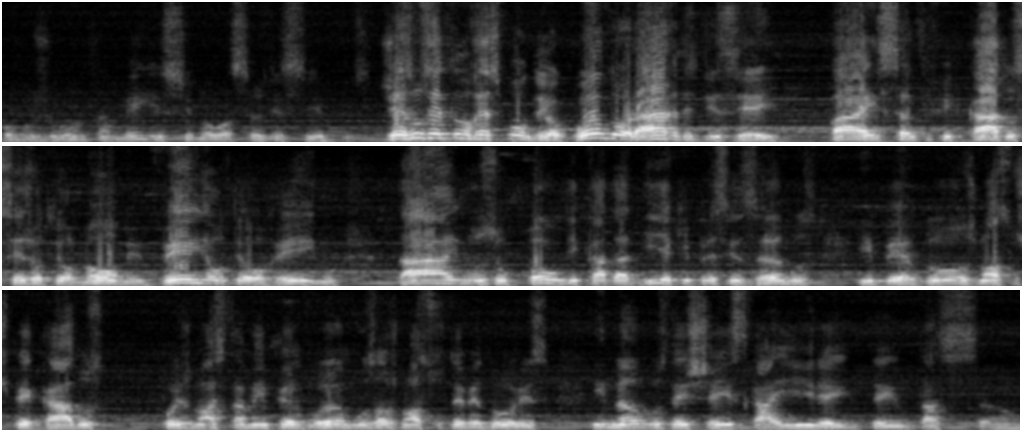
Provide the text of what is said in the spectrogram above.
como João também ensinou aos seus discípulos. Jesus então respondeu: Quando orardes, dizei: Pai, santificado seja o teu nome, venha o teu reino, dai-nos o pão de cada dia que precisamos e perdoa os nossos pecados, pois nós também perdoamos aos nossos devedores e não nos deixeis cair em tentação.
